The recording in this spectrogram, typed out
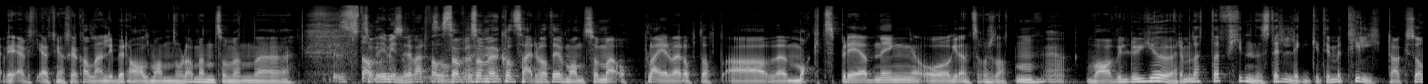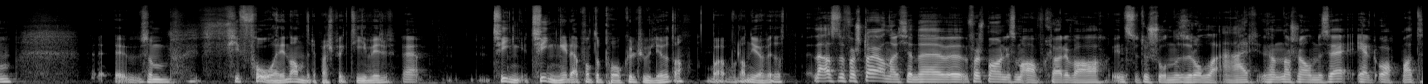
Jeg vet ikke om jeg skal kalle deg en liberal mann, Ola, men som en Stadig mindre, i hvert fall. Som, som, en konservativ mann som opp, pleier å være opptatt av maktspredning og grenser for staten. Ja. Hva vil du gjøre med dette? Finnes det legitime tiltak som, eh, som får inn andre perspektiver? Ja tvinger det på, en måte på kulturlivet? da? Hvordan gjør vi det? Nei, altså det første jeg først må man liksom avklare hva institusjonenes rolle er. Nasjonalmuseet helt åpenbart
